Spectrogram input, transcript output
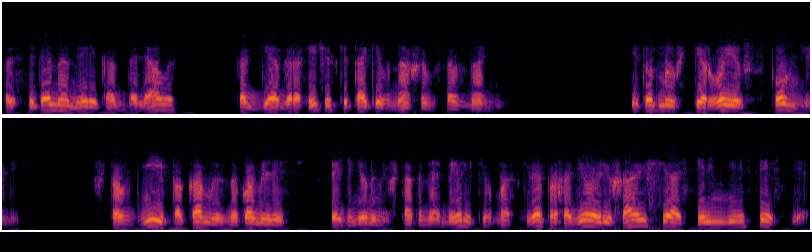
Постепенно Америка отдалялась, как географически, так и в нашем сознании. И тут мы впервые вспомнили, что в дни, пока мы знакомились Соединенными Штатами Америки, в Москве проходила решающая осенняя сессия,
